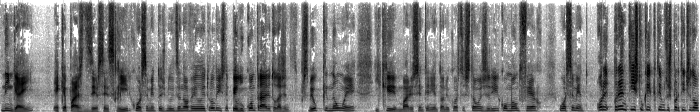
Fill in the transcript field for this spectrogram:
ninguém é capaz de dizer sem se rir que o orçamento de 2019 é eleitoralista. Pelo contrário, toda a gente percebeu que não é e que Mário Centeno e António Costa estão a gerir com mão de ferro o orçamento. Ora, perante isto, o que é que temos os partidos da,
